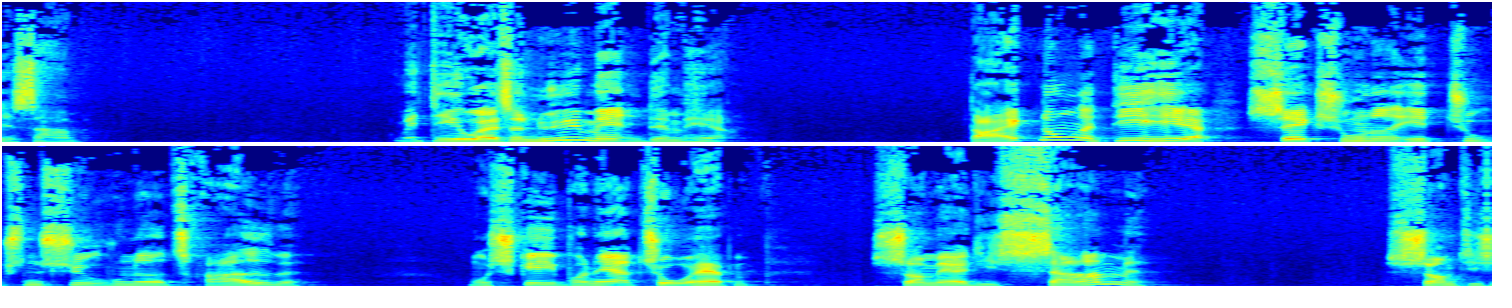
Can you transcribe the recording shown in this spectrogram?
det samme. Men det er jo altså nye mænd, dem her. Der er ikke nogen af de her 601.730, måske på nær to af dem, som er de samme som de 603.500.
